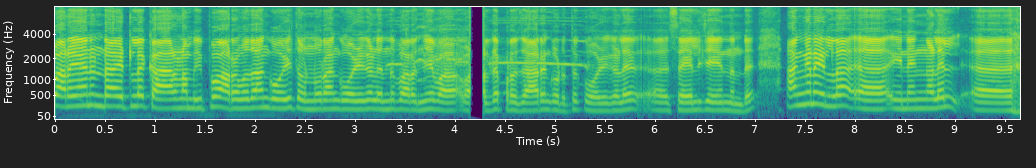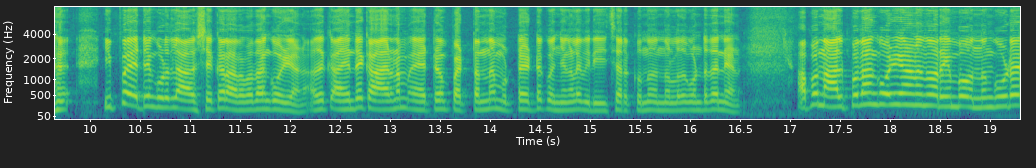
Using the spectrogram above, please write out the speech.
പറയാനുണ്ടായിട്ടുള്ള കാരണം ഇപ്പോൾ അറുപതാം കോഴി തൊണ്ണൂറാം കോഴികൾ എന്ന് പറഞ്ഞ് വളരെ പ്രചാരം കൊടുത്ത് കോഴികളെ സെയിൽ ചെയ്യുന്നുണ്ട്. അങ്ങനെയുള്ള ഇനങ്ങളിൽ ഇപ്പോൾ ഏറ്റവും കൂടുതൽ ആവശ്യക്കാർ അറുപതാം കോഴിയാണ്. അത് അതിന്റെ കാരണം ഏറ്റവും പെട്ടെന്ന് മുട്ടയിട്ട് കുഞ്ഞുങ്ങളെ വിരിയിച്ചിറക്കുന്നു എന്നുള്ളത് കൊണ്ട് തന്നെയാണ്. അപ്പോൾ നാൽപ്പതാം കോഴിയാണെന്ന് പറയുമ്പോൾ ഒന്നും കൂടെ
